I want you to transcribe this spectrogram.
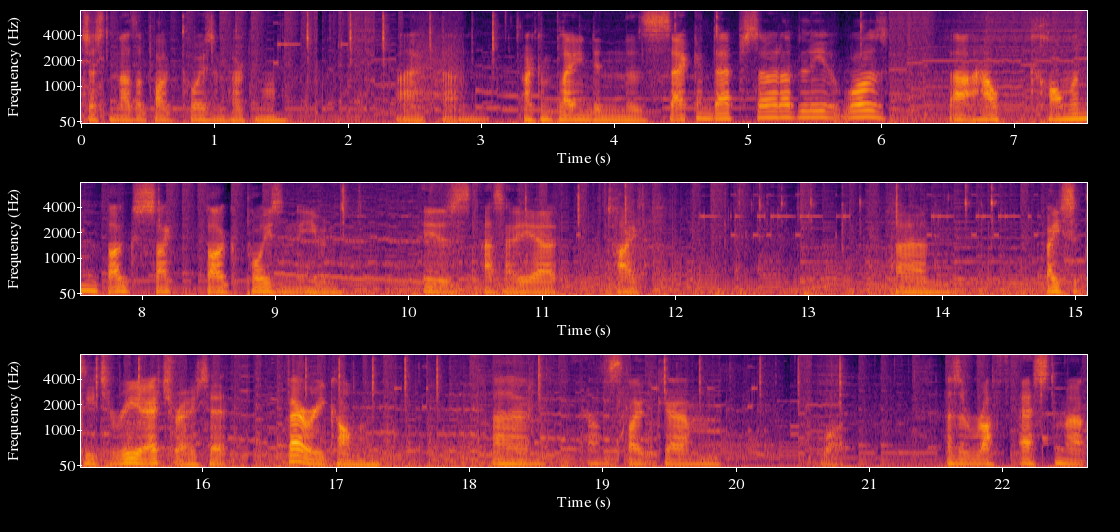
just another bug poison Pokemon. I, um, I complained in the second episode, I believe it was, about how common bug psych bug poison even is as a uh, type. Um, basically, to reiterate it, very common. Um, that's like, um, what? As a rough estimate,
